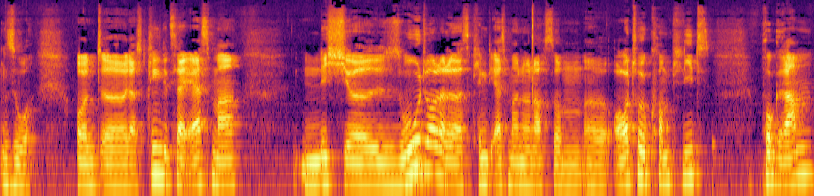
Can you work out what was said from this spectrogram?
So. Und äh, das klingt jetzt ja erstmal nicht äh, so doll, oder das klingt erstmal nur nach so einem äh, Autocomplete-Programm.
